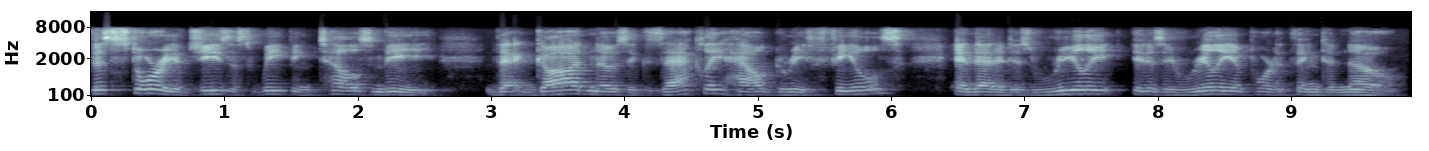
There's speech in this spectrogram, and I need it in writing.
This story of Jesus weeping tells me that God knows exactly how grief feels and that it is really it is a really important thing to know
